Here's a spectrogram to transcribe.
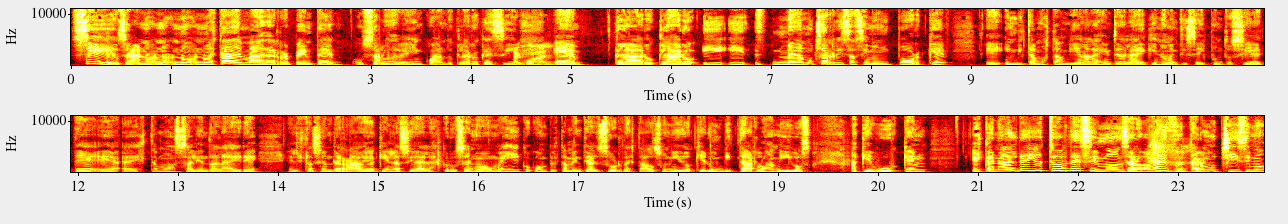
Sí, o sea, no, no, no, no está de más de repente usarlos de vez en cuando, claro que sí. Tal cual. Eh, Claro, claro. Y, me da mucha risa, Simón, porque eh, invitamos también a la gente de la X96.7. Eh, estamos saliendo al aire en la estación de radio aquí en la ciudad de Las Cruces, Nuevo México, completamente al sur de Estados Unidos. Quiero invitar los amigos a que busquen el canal de YouTube de Simón, se lo van a disfrutar muchísimo.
